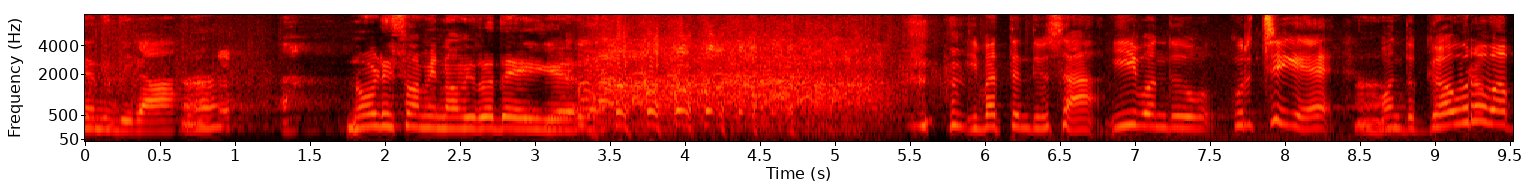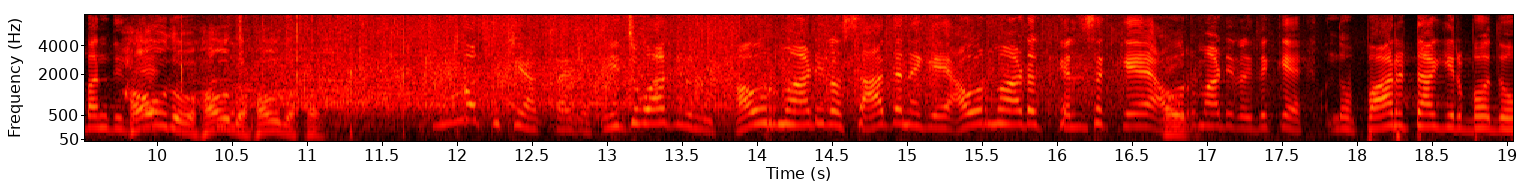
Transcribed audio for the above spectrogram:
ಏನಿದ್ದೀರಾ? ನೋಡಿ ಸ್ವಾಮಿ ನಾವಿರೋದೇ ಹೀಗೆ. ಇವತ್ತಿನ ದಿವಸ ಈ ಒಂದು ಕುರ್ಚಿಗೆ ಒಂದು ಗೌರವ ಬಂದಿದೆ. ಹೌದು ಹೌದು ಹೌದು ಹೌದು. ತುಂಬಾ ಖುಷಿ ಆಗ್ತಾ ಇದೆ. ನಿಜವಾಗ್ಲೂ ಅವ್ರು ಮಾಡಿರೋ ಸಾಧನೆಗೆ ಅವ್ರು ಮಾಡೋ ಕೆಲಸಕ್ಕೆ ಅವ್ರು ಮಾಡಿರೋ ಇದಕ್ಕೆ ಒಂದು ಪಾರ್ಟ್ ಆಗಿರ್ಬೋದು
